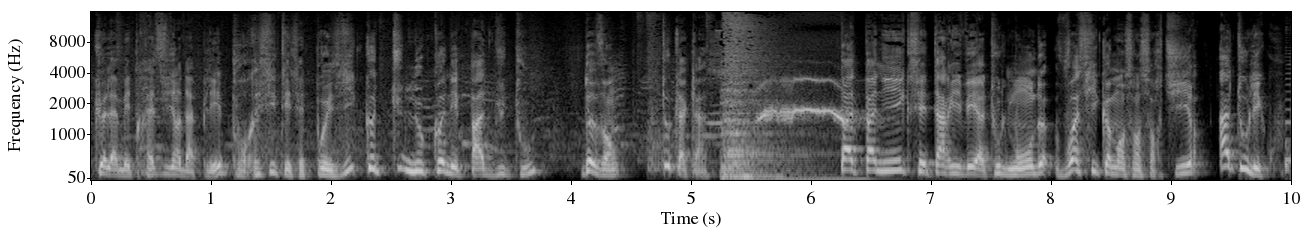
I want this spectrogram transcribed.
que la maîtresse vient d'appeler pour réciter cette poésie que tu ne connais pas du tout devant toute la classe. Pas de panique, c'est arrivé à tout le monde, voici comment s'en sortir à tous les coups.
